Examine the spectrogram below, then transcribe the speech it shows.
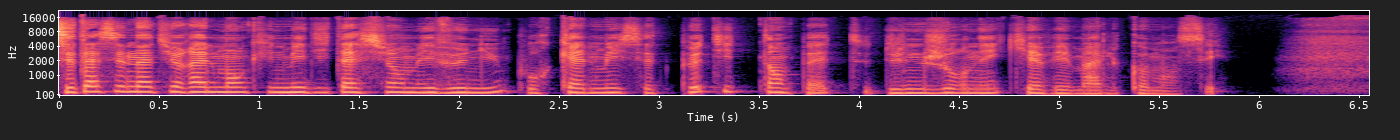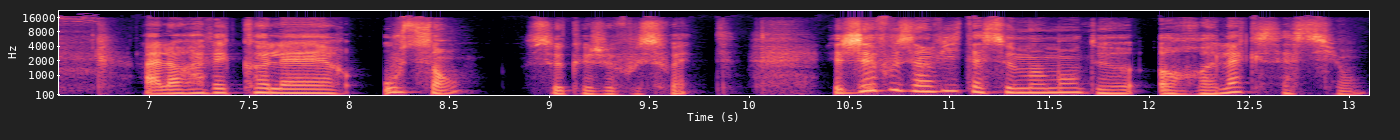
C'est assez naturellement qu'une méditation m'est venue pour calmer cette petite tempête d'une journée qui avait mal commencé. Alors avec colère ou sans, ce que je vous souhaite, je vous invite à ce moment de relaxation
